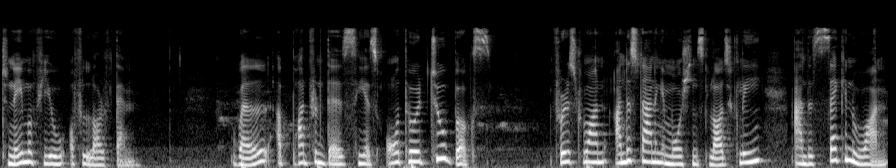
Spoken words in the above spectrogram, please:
to name a few of a lot of them. Well, apart from this, he has authored two books. First one, Understanding Emotions Logically, and the second one,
